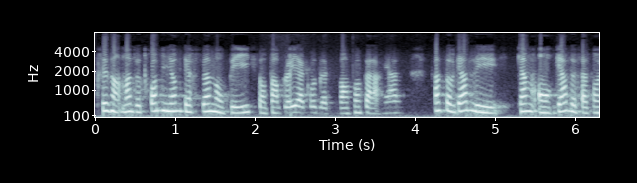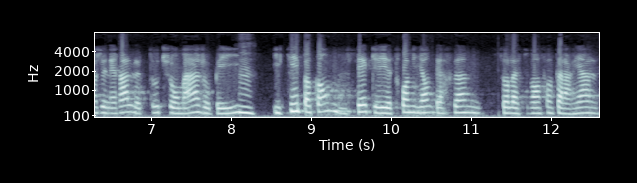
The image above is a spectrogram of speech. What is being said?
Présentement, de 3 millions de personnes au pays qui sont employées à cause de la subvention salariale. Quand on regarde les, quand on regarde de façon générale le taux de chômage au pays, il hmm. il tient pas compte du fait qu'il y a 3 millions de personnes sur la subvention salariale.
